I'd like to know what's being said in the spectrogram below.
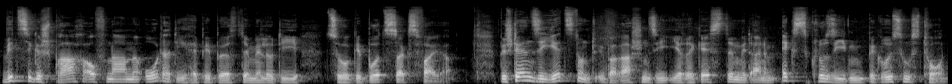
witzige Sprachaufnahme oder die Happy Birthday Melodie zur Geburtstagsfeier. Bestellen Sie jetzt und überraschen Sie Ihre Gäste mit einem exklusiven Begrüßungston.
